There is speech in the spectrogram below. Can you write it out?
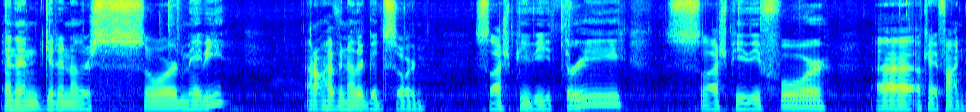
And then get another sword, maybe? I don't have another good sword. Slash PV3. Slash PV4. Uh, okay, fine.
